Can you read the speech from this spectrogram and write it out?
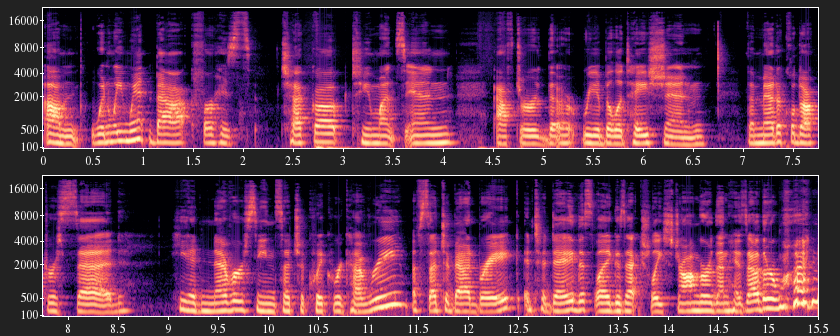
Um, when we went back for his checkup two months in after the rehabilitation, the medical doctor said he had never seen such a quick recovery of such a bad break. And today, this leg is actually stronger than his other one.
